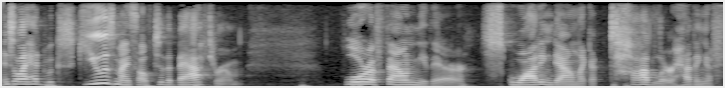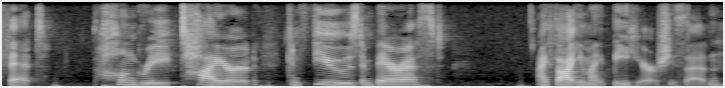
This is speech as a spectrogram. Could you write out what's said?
until I had to excuse myself to the bathroom. Laura found me there, squatting down like a toddler having a fit, hungry, tired, confused, embarrassed. I thought you might be here, she said.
